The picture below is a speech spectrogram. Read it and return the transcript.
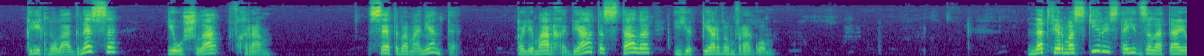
— крикнула Агнесса и ушла в храм. С этого момента Полимарха Биата стала ее первым врагом. Над Фермаскирой стоит золотая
